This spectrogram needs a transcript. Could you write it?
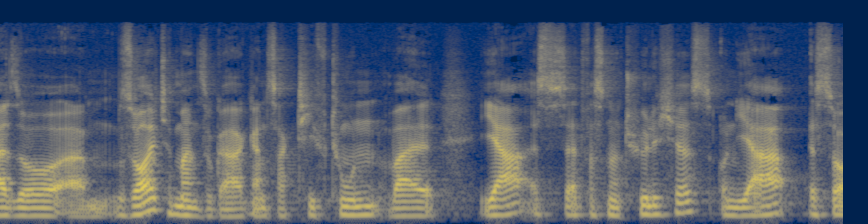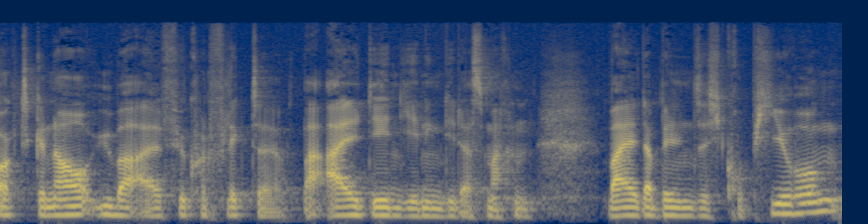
also ähm, sollte man sogar ganz aktiv tun, weil ja, es ist etwas Natürliches und ja, es sorgt genau überall für Konflikte bei all denjenigen, die das machen. Weil da bilden sich Gruppierungen,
